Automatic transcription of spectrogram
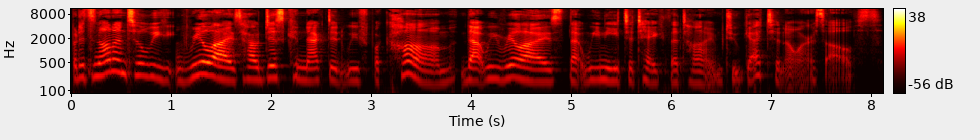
But it's not until we realize how disconnected we've become that we realize that we need to take the time to get to know ourselves.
